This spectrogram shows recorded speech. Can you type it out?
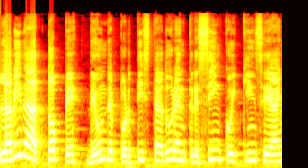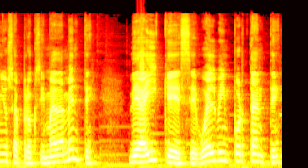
La vida a tope de un deportista dura entre 5 y 15 años aproximadamente, de ahí que se vuelve importante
